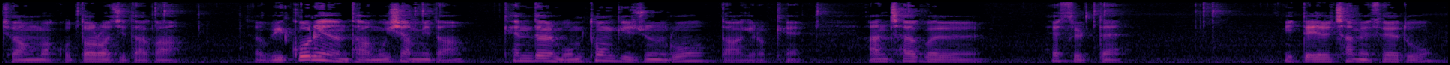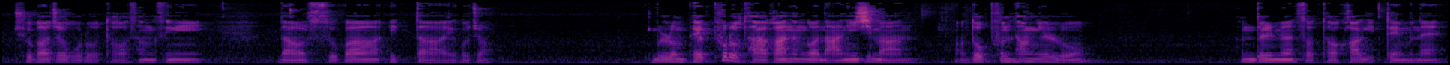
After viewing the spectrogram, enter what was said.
저항 맞고 떨어지다가 윗꼬리는 다 무시합니다. 캔들 몸통 기준으로 딱 이렇게 안착을 했을 때 이때 1차 매수해도 추가적으로 더 상승이 나올 수가 있다 이거죠. 물론 100%다 가는 건 아니지만 높은 확률로 흔들면서 더 가기 때문에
